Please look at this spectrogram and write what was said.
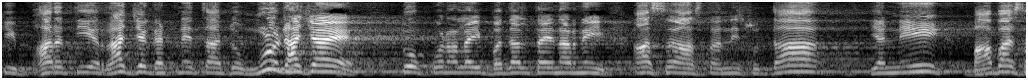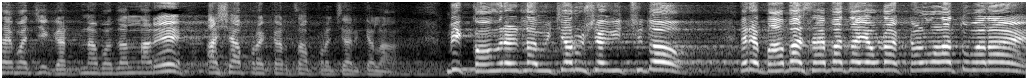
की भारतीय राज्यघटनेचा जो मूळ ढाचा आहे तो कोणालाही बदलता येणार नाही. असं असताना सुद्धा यांनी बाबासाहेबाची घटना बदलणारे अशा प्रकारचा प्रचार केला. मी काँग्रेसला विचारू शक इच्छितो. अरे बाबासाहेबाचा एवढा कळवळा तुम्हाला आहे.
